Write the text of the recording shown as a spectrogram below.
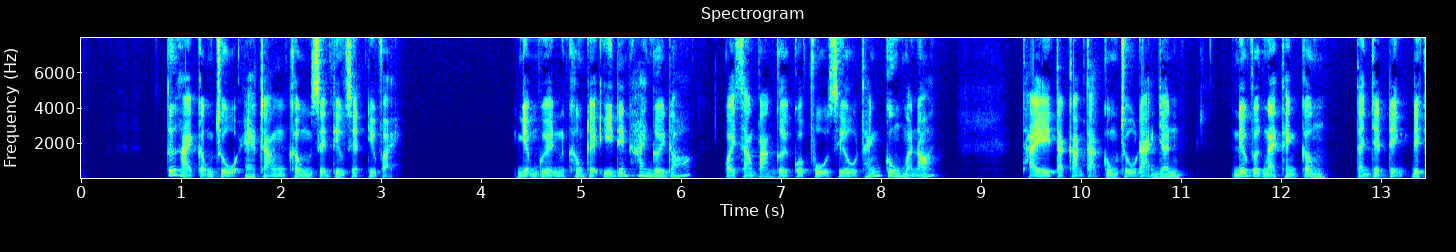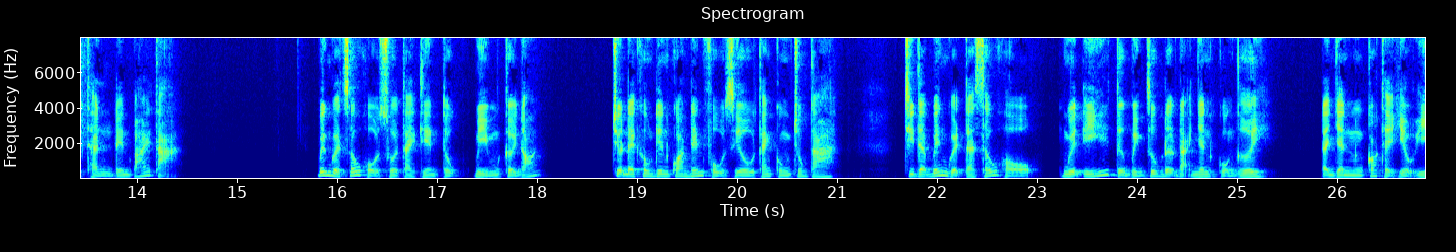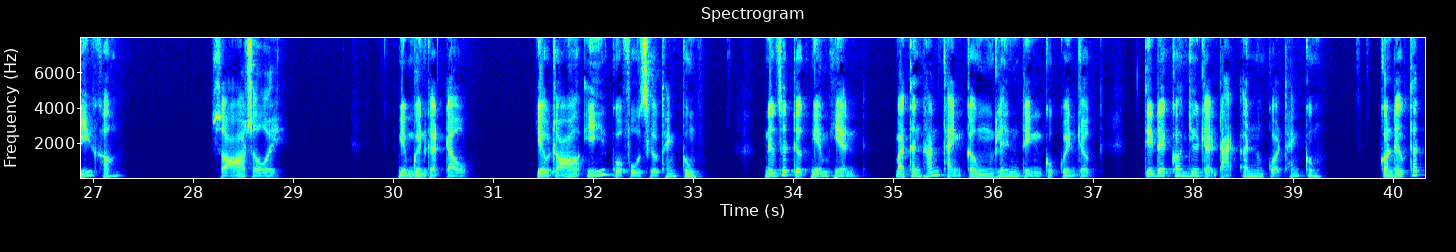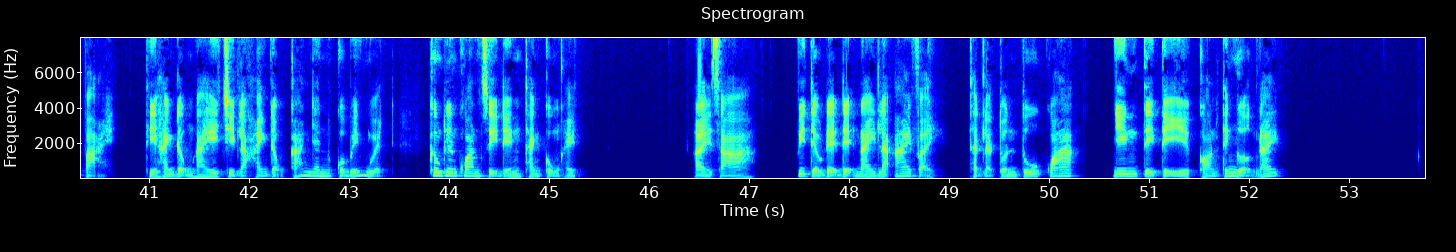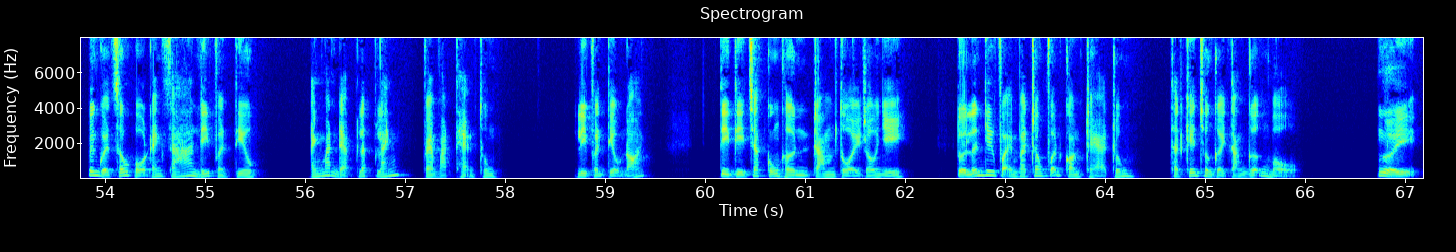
Tứ Hải cộng chủ e rằng không dễ tiêu diệt như vậy. Nhiệm quyền không để ý đến hai người đó, quay sang ba người của phụ diều thánh cung mà nói. Thầy ta cảm tạ cung chủ đại nhân, nếu việc này thành công, ta nhất định đích thần đến bái tạ. Bích Nguyệt xấu hổ xua tay liên tục, mỉm cười nói. Chuyện này không liên quan đến phủ diều thánh cùng chúng ta. Chỉ là Bích Nguyệt ta xấu hổ, nguyện ý tự mình giúp đỡ đại nhân của ngươi. Đại nhân có thể hiểu ý không? Rõ rồi. Nghiêm Nguyên gật đầu, hiểu rõ ý của phủ diều thánh cung. Nếu rất được nghiễm hiển, bản thân hắn thành công lên đỉnh của quyền lực, thì đây coi như là đại ân của thánh cung. Còn nếu thất bại, thì hành động này chỉ là hành động cá nhân của bế Nguyệt, không liên quan gì đến thánh cung hết. Ai da, Vị tiểu đệ đệ này là ai vậy? Thật là tuấn tú quá, nhìn tỷ tỷ còn thấy ngưỡng đấy. Bên Nguyệt xấu hổ đánh giá Lý Vân Tiêu, ánh mắt đẹp lấp lánh, vẻ mặt thẹn thùng. Lý Vân Tiêu nói, tỷ tỷ chắc cũng hơn trăm tuổi rồi nhỉ? Tuổi lớn như vậy mà trông vẫn còn trẻ trung, thật khiến cho người ta ngưỡng mộ. Người...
